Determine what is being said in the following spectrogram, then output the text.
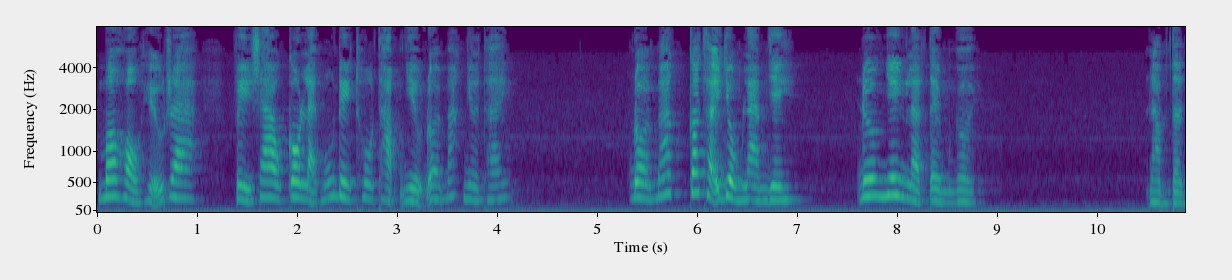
Mơ hồ hiểu ra vì sao cô lại muốn đi thu thập nhiều đôi mắt như thế. Đôi mắt có thể dùng làm gì? Đương nhiên là tìm người. Nam tình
